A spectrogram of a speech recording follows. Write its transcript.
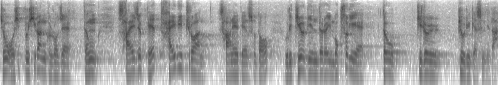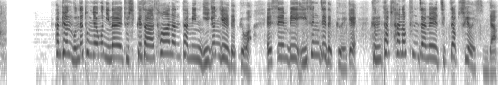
주 52시간 근로제 등 사회적 대타협이 필요한 사안에 대해서도 우리 기업인들의 목소리에 더욱 귀를 기울이겠습니다. 한편 문 대통령은 이날 주식회사 서한안타민 이균길 대표와 SMB 이승지 대표에게 금탑 산업 훈장을 직접 수여했습니다.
